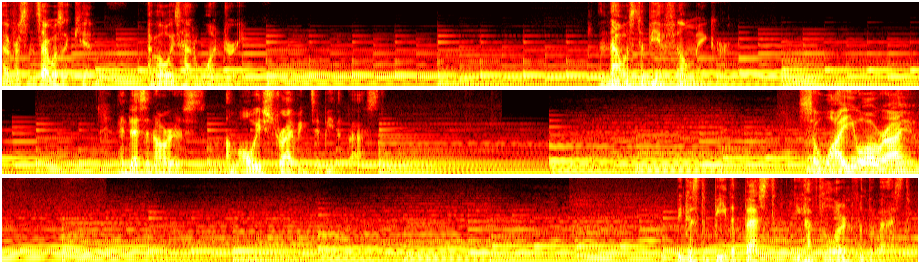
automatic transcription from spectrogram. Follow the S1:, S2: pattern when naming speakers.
S1: Ever since I was a kid, I've always had one dream. And that was to be a filmmaker. And as an artist, I'm always striving to be the best. So why you alright? Because to be the best, you have to learn from the best.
